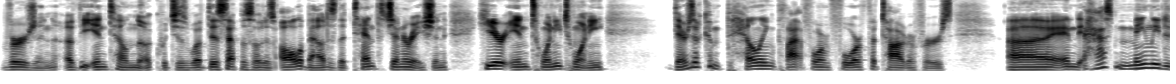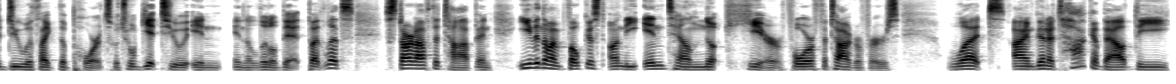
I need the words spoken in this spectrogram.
version of the Intel NUC, which is what this episode is all about, is the 10th generation here in 2020 there's a compelling platform for photographers. Uh, and it has mainly to do with like the ports, which we'll get to in in a little bit. But let's start off the top. And even though I'm focused on the Intel NUC here for photographers, what I'm going to talk about the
